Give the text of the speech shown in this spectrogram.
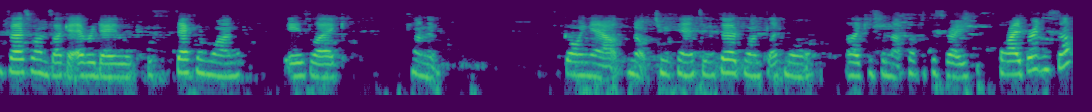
The first one's like an everyday look. The second one is like kind of going out, not too fancy. The third one's like more like it's from that stuff, it's just very vibrant and stuff.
